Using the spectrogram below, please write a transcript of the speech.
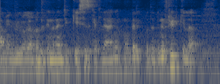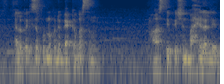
आम्ही वेगवेगळ्या पद्धतीने त्यांची केसेस घेतल्या आणि होमिओपॅथिक पद्धतीने ट्रीट केलं. ॲलोपॅथीचं पूर्णपणे बॅकअप असतं आज ते पेशंट बाहेर आले आहेत.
